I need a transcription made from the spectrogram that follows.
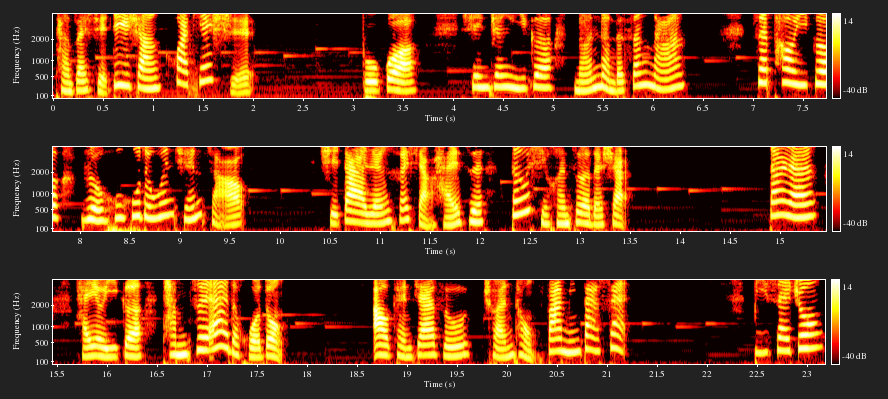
躺在雪地上画天使。不过，先蒸一个暖暖的桑拿，再泡一个热乎乎的温泉澡，是大人和小孩子都喜欢做的事儿。当然，还有一个他们最爱的活动——奥肯家族传统发明大赛。比赛中。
